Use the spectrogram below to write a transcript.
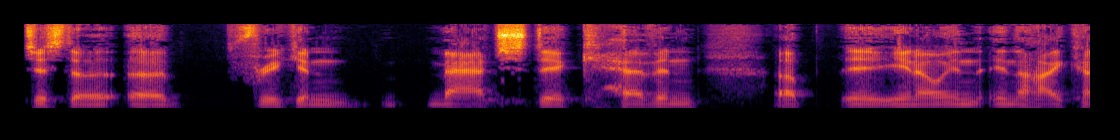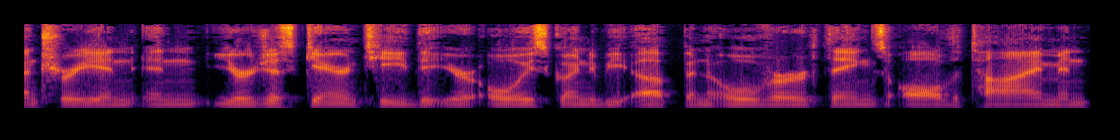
just a, a freaking matchstick heaven up uh, you know in in the high country and and you're just guaranteed that you're always going to be up and over things all the time. And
